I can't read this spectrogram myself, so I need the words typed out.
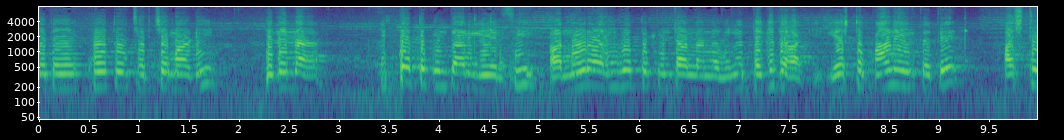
ಜೊತೆ ಕೂತು ಚರ್ಚೆ ಮಾಡಿ ಇದನ್ನ ಇಪ್ಪತ್ತು ಕ್ವಿಂಟಾಲ್ಗೆ ಏರಿಸಿ ಆ ನೂರ ಐವತ್ತು ಕ್ವಿಂಟಾಲ್ ಅನ್ನೋದನ್ನ ತೆಗೆದು ಹಾಕಿ ಎಷ್ಟು ಪಾಣಿ ಇರ್ತತೆ ಅಷ್ಟು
